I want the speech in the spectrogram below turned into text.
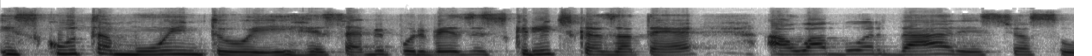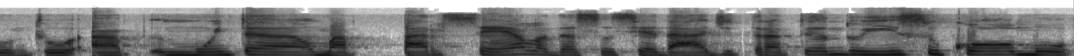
escuta muito e recebe por vezes críticas até ao abordar este assunto. Há muita uma parcela da sociedade tratando isso como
